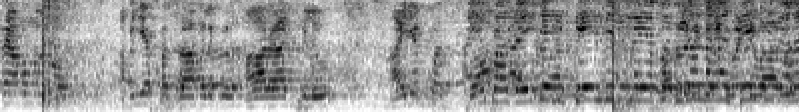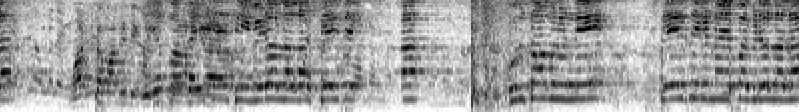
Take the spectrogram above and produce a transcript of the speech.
గ్రామంలో అయ్యప్ప స్వాములకు ఆరాధ్యులు. అయ్యప్ప అయ్యప్ప దయచేసి స్టేజ్ దిగండి అయ్యప్ప వీడియోలలో స్టేజ్ దిగాల మొట్టమొదటి అయ్యప్ప దయచేసి వీడియోలలో స్టేజ్ దిగ గురుస్వామి నుండి స్టేజ్ దిగండి అయ్యప్ప వీడియోలలో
